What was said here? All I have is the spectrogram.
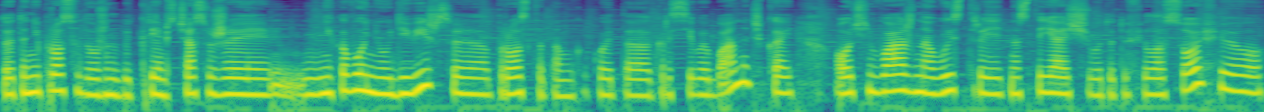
то это не просто должен быть крем. Сейчас уже никого не удивишься просто там какой-то красивой баночкой, а очень важно выстроить настоящую вот эту философию,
